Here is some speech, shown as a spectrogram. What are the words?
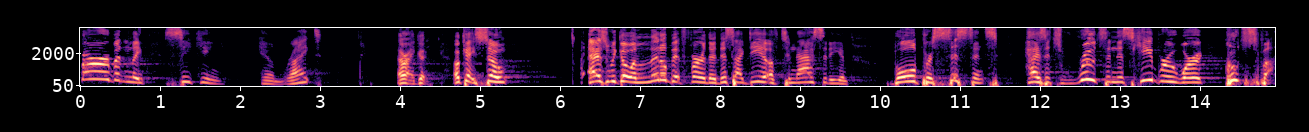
fervently seeking Him, right? All right, good. Okay, so as we go a little bit further, this idea of tenacity and bold persistence has its roots in this Hebrew word chutzpah.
